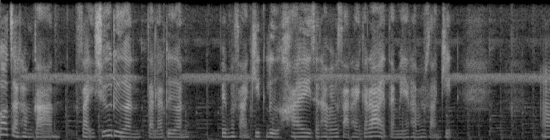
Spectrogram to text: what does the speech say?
ก็จะทำการใส่ชื่อเดือนแต่ละเดือนเป็นภาษาอังกฤษหรือใครจะทำเป็นภาษาไทยก็ได้ แต่เมย์ทำเป็นภาษาอังกฤษอ่า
